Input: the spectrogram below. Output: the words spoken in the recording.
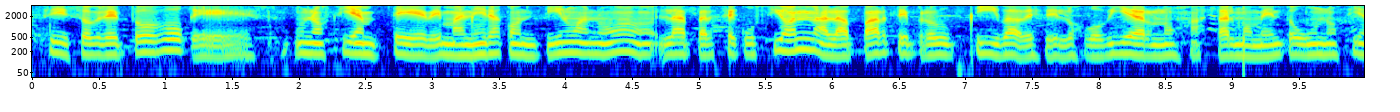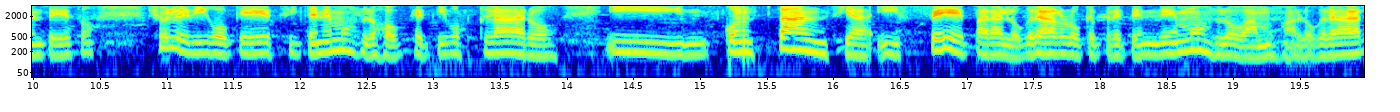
Sí, sobre todo que uno siente de manera continua ¿no? la persecución a la parte productiva desde los gobiernos hasta el momento uno siente eso. Yo le digo que si tenemos los objetivos claros y constancia y fe para lograr lo que pretendemos, lo vamos a lograr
